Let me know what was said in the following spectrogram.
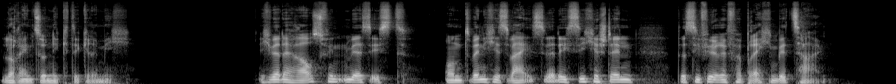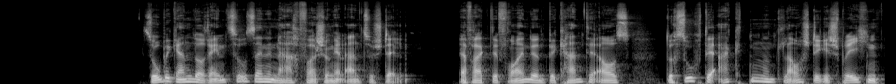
Lorenzo nickte grimmig. Ich werde herausfinden, wer es ist, und wenn ich es weiß, werde ich sicherstellen, dass Sie für Ihre Verbrechen bezahlen. So begann Lorenzo seine Nachforschungen anzustellen. Er fragte Freunde und Bekannte aus, durchsuchte Akten und lauschte Gesprächen,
